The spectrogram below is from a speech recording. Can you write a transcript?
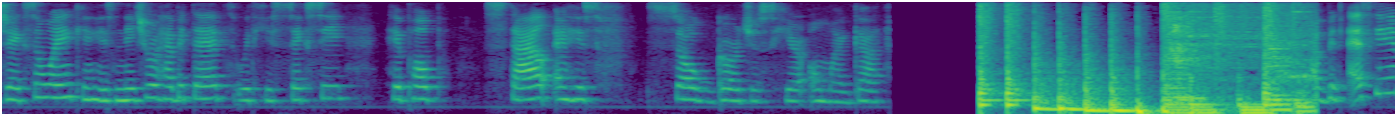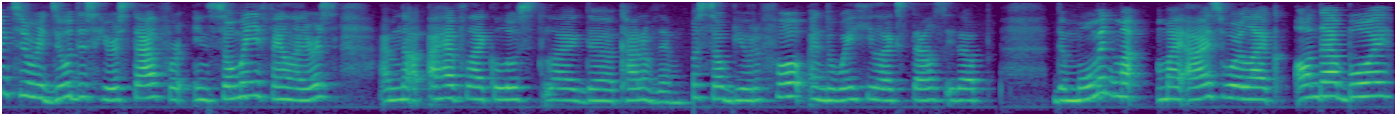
Jackson Wang in his natural habitat with his sexy hip-hop style and his so gorgeous hair, oh my god. I've been asking him to redo this hairstyle for in so many fan letters. I'm not I have like lost like the kind of them. It was so beautiful and the way he like styles it up the moment my, my eyes were like on that boy,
